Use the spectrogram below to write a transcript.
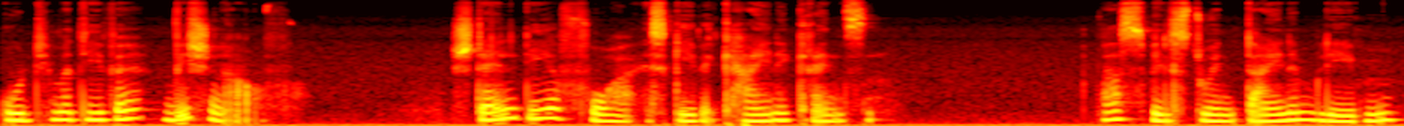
ultimative Vision auf. Stell dir vor, es gebe keine Grenzen. Was willst du in deinem Leben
